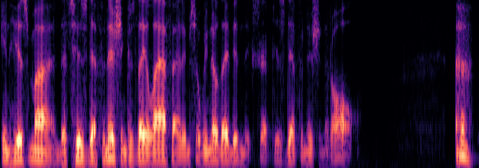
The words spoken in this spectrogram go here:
in his mind. That's his definition because they laugh at him, so we know they didn't accept his definition at all.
